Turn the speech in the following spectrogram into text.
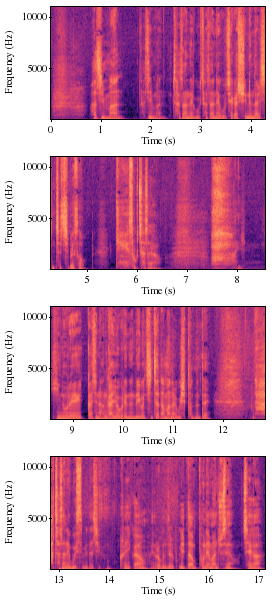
하지만 하지만 찾아내고 찾아내고 제가 쉬는 날 진짜 집에서 계속 찾아요. 하, 이, 이 노래까지는 안 가려고 그랬는데 이건 진짜 나만 알고 싶었는데 다 찾아내고 있습니다 지금. 그러니까요, 여러분들 일단 보내만 주세요. 제가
